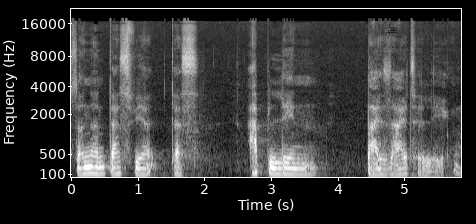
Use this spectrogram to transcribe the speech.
sondern dass wir das Ablehnen beiseite legen.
